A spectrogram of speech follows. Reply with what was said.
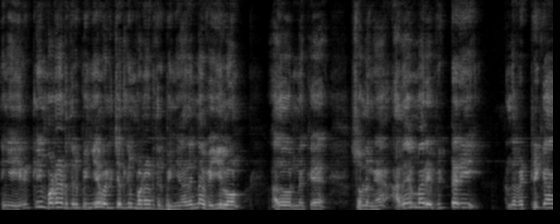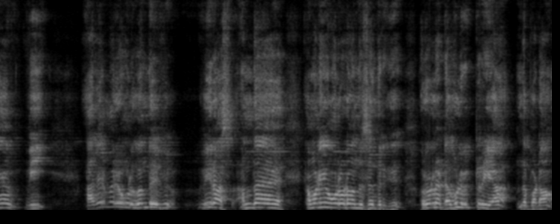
நீங்கள் இருட்லேயும் படம் எடுத்திருப்பீங்க வெளிச்சத்துலேயும் படம் எடுத்திருப்பீங்க. அது என்ன வெயிலோன் அது ஒன்றுக்கு சொல்லுங்கள் அதே மாதிரி விக்டரி அந்த வெற்றிக்காக வி அதே மாதிரி உங்களுக்கு வந்து வீராஸ் அந்த கம்பெனியும் உங்களோட வந்து சேர்ந்துருக்கு. ஒருவேளை டபுள் விக்டரியா இந்த படம்?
